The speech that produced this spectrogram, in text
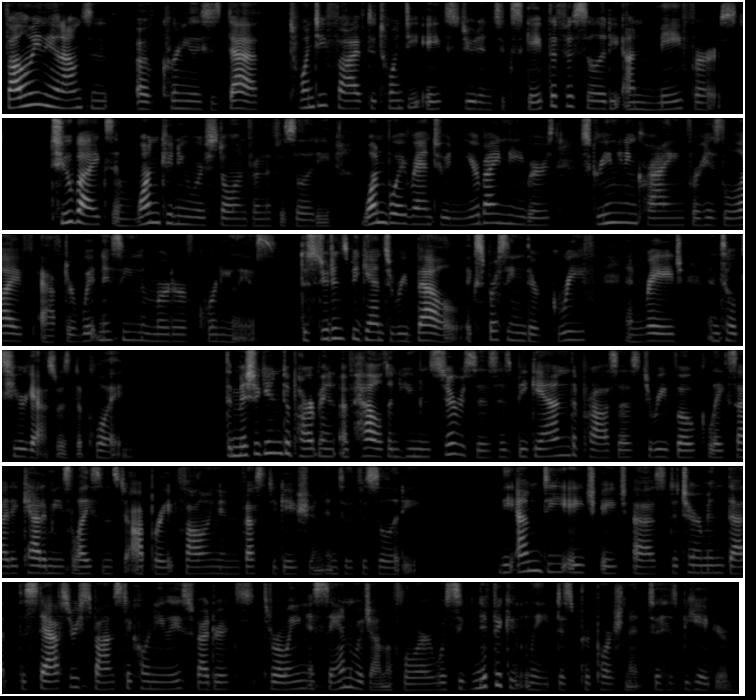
Following the announcement of Cornelius' death, 25 to 28 students escaped the facility on May 1st. Two bikes and one canoe were stolen from the facility. One boy ran to a nearby neighbor's, screaming and crying for his life after witnessing the murder of Cornelius. The students began to rebel, expressing their grief and rage until tear gas was deployed. The Michigan Department of Health and Human Services has began the process to revoke Lakeside Academy's license to operate following an investigation into the facility. The MDHHS determined that the staff's response to Cornelius Fredericks throwing a sandwich on the floor was significantly disproportionate to his behavior.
